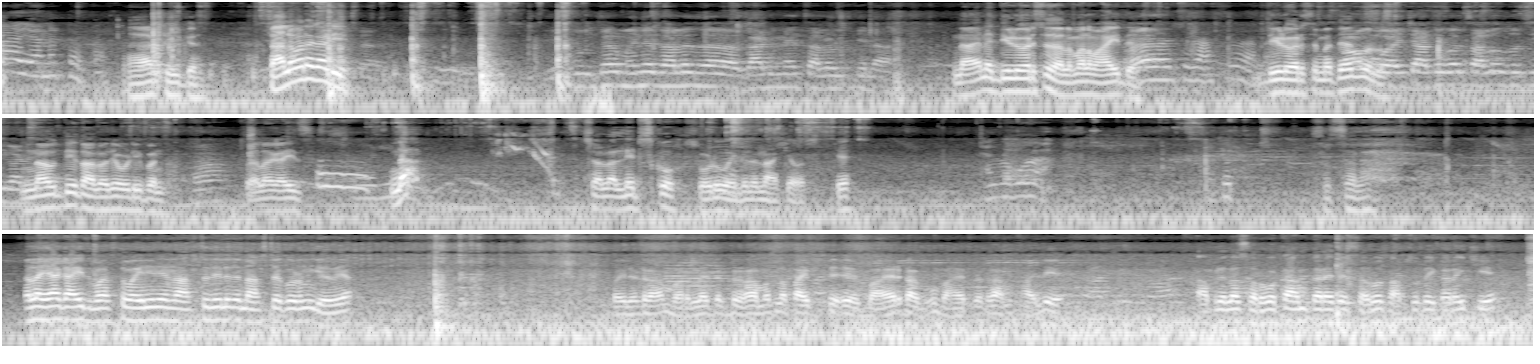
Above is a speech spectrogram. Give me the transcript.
हा ठीक आहे. चालवा ना गाडी. दोन चार महिने झालं ज- गाडी नाही नाही नाही दीड वर्ष झालं मला माहीत आहे. दीड वर्ष मग तेच बोल नव्हती चालवत एवढी पण. चला गाईज ना. चला लेट्स गो सोडू वहिनीला नाक्यावर ओके चला चला या गाईज मस्त वहिनीने नाश्ता दिले तर नाश्ता करून घेऊया. पहिलं ड्राम भरला तर ड्रामातला पाईप ते बाहेर टाकू बाहेरचा ड्राम खाली आहे. आपल्याला सर्व काम करायचं आहे सर्व साफसफाई करायची आहे.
